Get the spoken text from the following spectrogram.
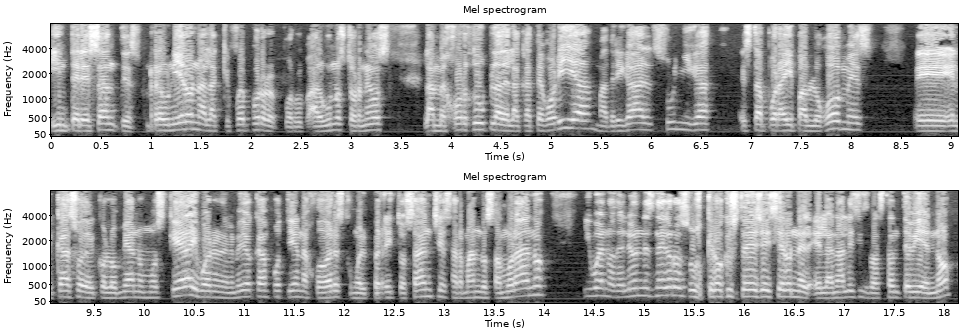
interesantes. Reunieron a la que fue por, por algunos torneos la mejor dupla de la categoría, Madrigal, Zúñiga, está por ahí Pablo Gómez, eh, el caso del colombiano Mosquera, y bueno, en el medio campo tienen a jugadores como el Perrito Sánchez, Armando Zamorano, y bueno, de Leones Negros, pues, creo que ustedes ya hicieron el, análisis bastante bien, ¿no?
